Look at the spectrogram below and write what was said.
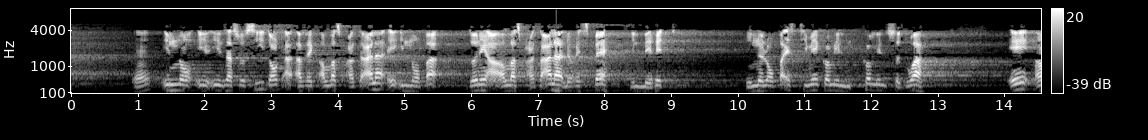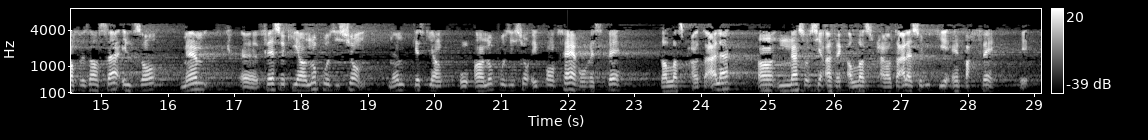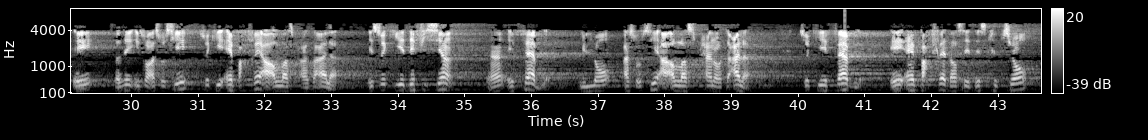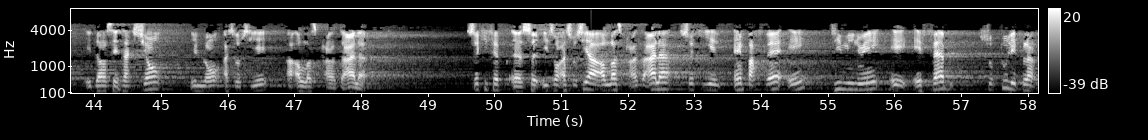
hein, ils, associent donc avec Allah subhanahu wa et ils n'ont pas donné à Allah subhanahu wa le respect qu'il mérite. Ils ne l'ont pas estimé comme il, se doit. Et en faisant ça, ils ont même euh, fait ce qui est en opposition, même qu'est-ce qui est en, opposition et contraire au respect d'Allah subhanahu wa en associant avec Allah subhanahu wa ta'ala celui qui est imparfait et, c'est-à-dire ils ont associé ce qui est imparfait à Allah subhanahu wa ta'ala. Et ce qui est déficient hein, et faible ils l'ont associé à Allah subhanahu wa ta'ala. Ce qui est faible et imparfait dans ses descriptions et dans ses actions ils l'ont associé à Allah subhanahu wa ta'ala. Ce qui fait, euh, ils ont associé à Allah subhanahu wa ta'ala ce qui est imparfait et diminué et, et faible sur tous les plans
